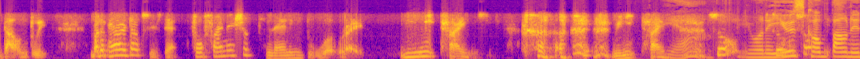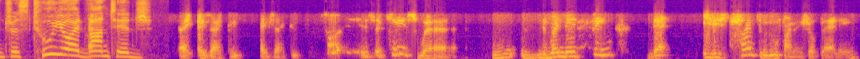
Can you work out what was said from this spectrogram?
down to it. But the paradox is that for financial planning to work, right, we need time. we need time. Yeah. So you want to so, use so, compound interest to your advantage. Exactly. It's a case where when they think that it is time to do financial planning,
